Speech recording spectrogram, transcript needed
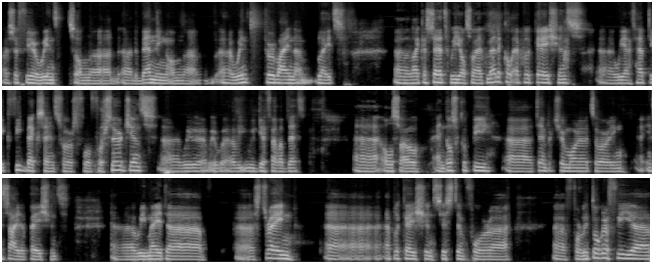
uh, severe winds on uh, uh, the bending on wind turbine blades. like I said, we also have medical applications. we have haptic feedback sensors for, for surgeons. we, we, we, we developed that. Uh, also endoscopy, uh, temperature monitoring uh, inside a patient. we made a strain application system for uh, for lithography uh,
